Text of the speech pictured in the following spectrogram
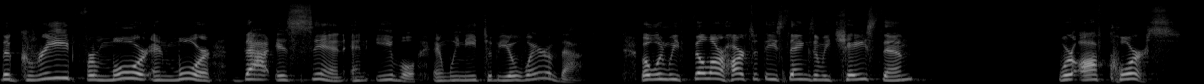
the greed for more and more, that is sin and evil. And we need to be aware of that. But when we fill our hearts with these things and we chase them, we're off course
